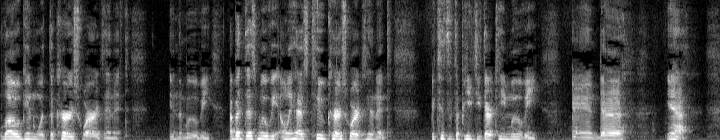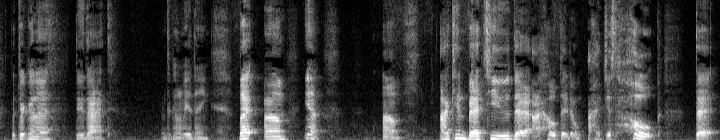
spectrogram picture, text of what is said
Logan with the curse words in it in the movie. I bet this movie only has two curse words in it because it's a PG 13 movie. And, uh, yeah. But they're gonna do that. It's gonna be a thing. But, um, yeah. Um, I can bet you that I hope they don't. I just hope that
